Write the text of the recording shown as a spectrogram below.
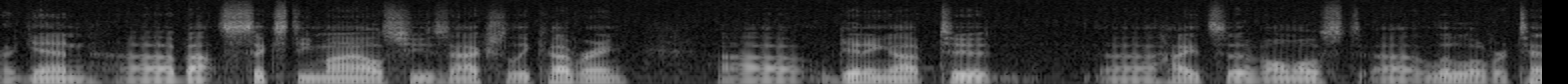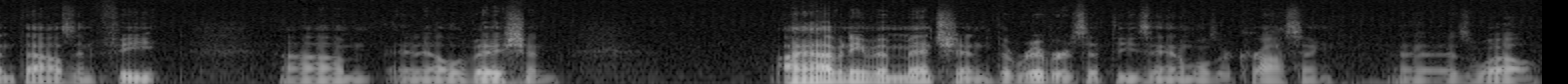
again, uh, about 60 miles she's actually covering, uh, getting up to uh, heights of almost a little over 10,000 feet um, in elevation. I haven't even mentioned the rivers that these animals are crossing as well.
